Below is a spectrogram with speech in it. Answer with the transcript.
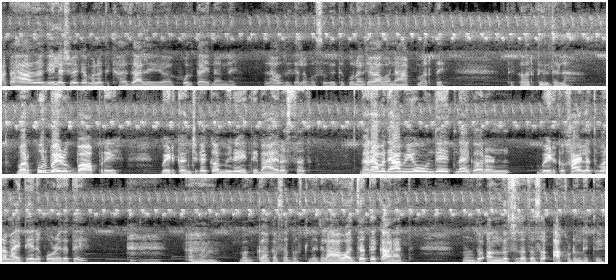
आता हा गेल्याशिवाय काय मला ती खा जाळी खोलता येणार नाही. राहू दे त्याला बसू देते कुणाच्या बाबांना हाक मारते. ते करतील त्याला. भरपूर बेडूक बाप रे बेडकांची काही कमी नाही ते बाहेर असतात. घरामध्ये आम्ही येऊन देत नाही कारण बेडकं खायला तुम्हाला माहिती आहे ना कोण येतं ते? हां बघा कसा बसला त्याला आवाज जातोय कानात. म्हणून तो अंगसुद्धा तसं आखडून घेते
